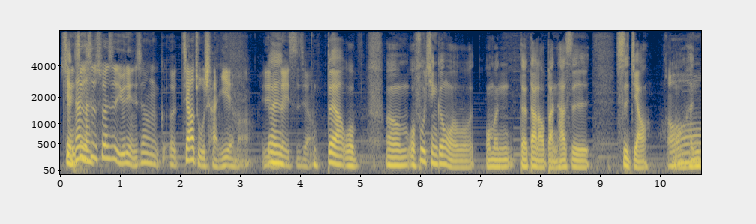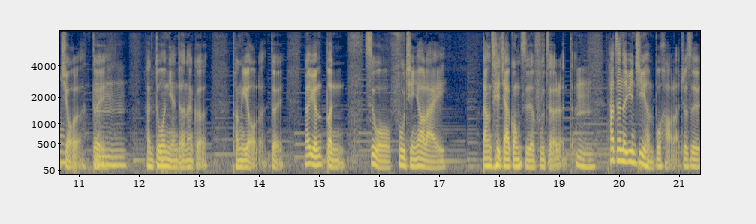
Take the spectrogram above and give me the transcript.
简单的是算是有点像呃家族产业嘛，有点类似这样。对啊，我嗯，我父亲跟我我我们的大老板他是世交哦，很久了，对，很多年的那个朋友了。对，那原本是我父亲要来当这家公司的负责人的，嗯，他真的运气很不好了，就是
